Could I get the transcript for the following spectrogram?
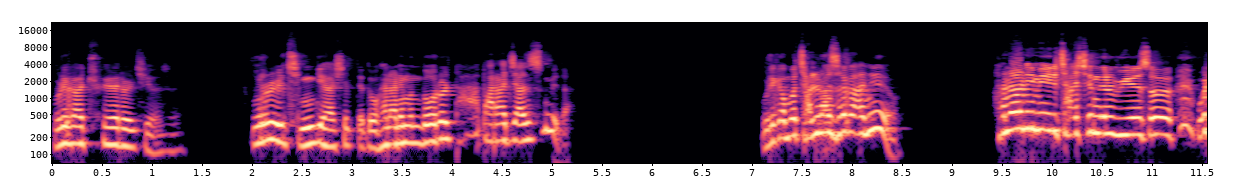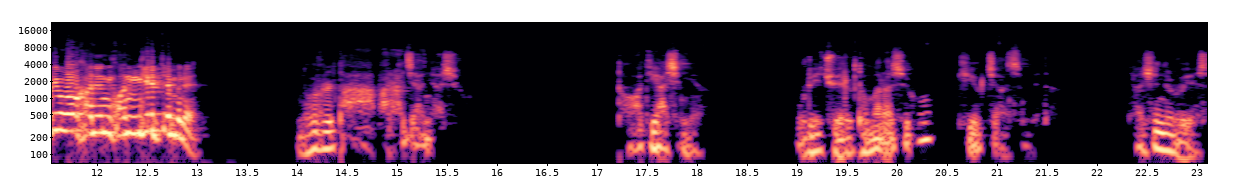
우리가 죄를 지어서 우리를 징계하실 때도 하나님은 노를 다 발하지 않습니다. 우리가 뭐 잘나서가 아니에요. 하나님이 자신을 위해서 우리와 가진 관계 때문에 노를 다 발하지 아니하시고 더디하시며 우리의 죄를 도말하시고 기억지 않습니다. 자신을 위해서.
